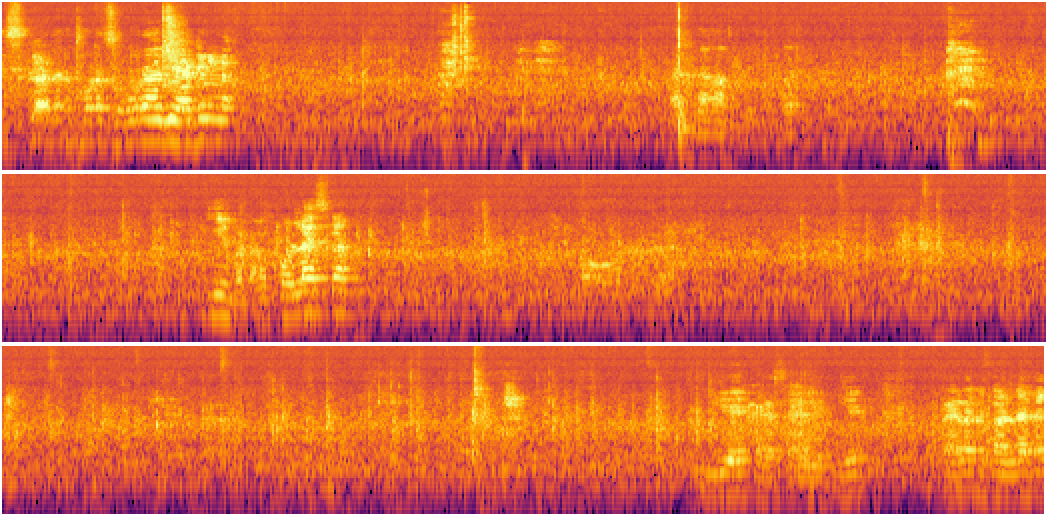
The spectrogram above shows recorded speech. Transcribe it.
इसका अगर थोड़ा सा और आगे हटे ना अल्लाह। ये बटन खोला इसका। ये है पहले ये पहला निकालना है।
